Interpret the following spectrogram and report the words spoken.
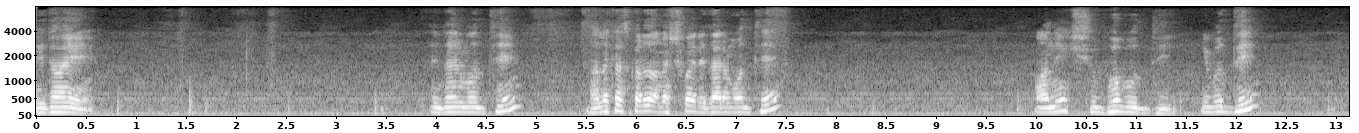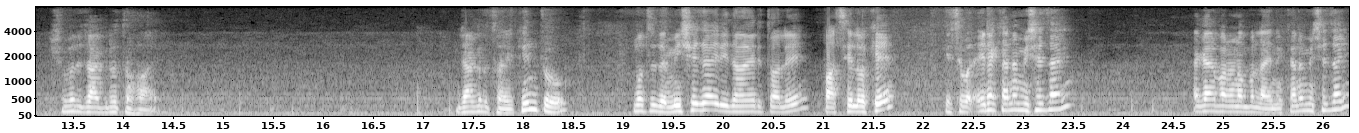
হৃদয়ে, হৃদয়ের মধ্যে, ভালো কাজ করার অনেক সময় হৃদয়ের মধ্যে অনেক শুভ বুদ্ধি। কি বুদ্ধি? শুভ জাগ্রত হয়। জাগ্রত হয়। কিন্তু বলছে যে মিশে যায় হৃদয়ের তলে পাছে লোকে। কিছু এটা কেন মিশে যায়? এগারো বারো নম্বর লাইনে, কেন মিশে যায়?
